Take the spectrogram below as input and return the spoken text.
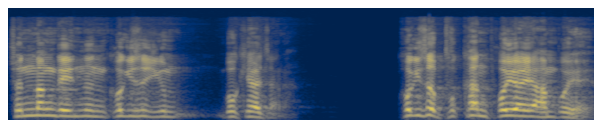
전망대 있는 거기서 지금 목회하잖아. 거기서 북한 보여요 안 보여요?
